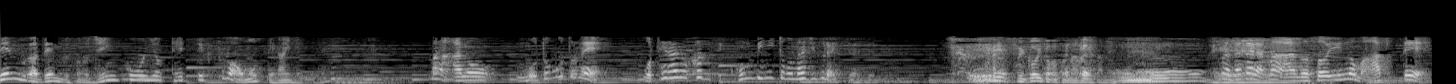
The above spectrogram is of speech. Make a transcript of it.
全部が全部その人口によって減っていくとは思ってないんだよね。まあ、あの、もともとね、お寺の数ってコンビニと同じぐらいって言われてる。すごいとことなられたあ。ね。へまあ、だからまあ、あの、そういうのもあって、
